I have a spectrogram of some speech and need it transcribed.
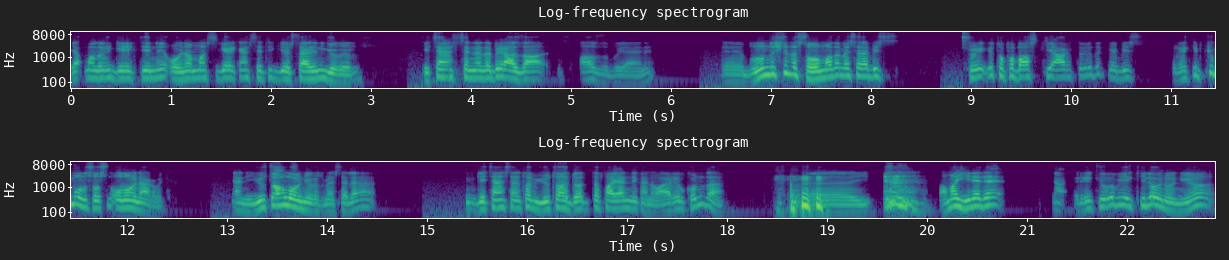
yapmaları gerektiğini, oynanması gereken seti gösterdiğini görüyoruz. Geçen senelerde biraz daha azdı bu yani. Ee, bunun dışında savunmada mesela biz sürekli topa baskıyı arttırdık ve biz rakip kim olursa olsun onu oynardık. Yani Utah'la oynuyoruz mesela. Geçen sene tabii Utah dört defa yendik hani o ayrı bir konu da. ee, ama yine de ya, Ricky Rubio ikili oyun oynuyor.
